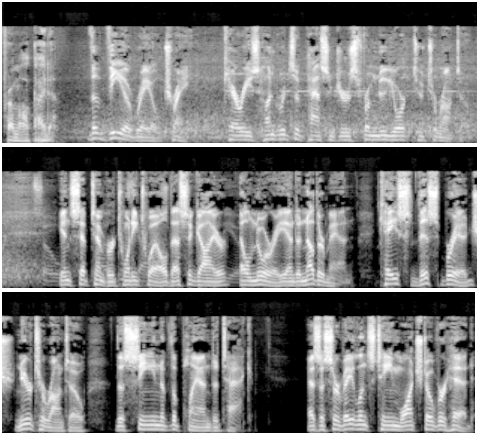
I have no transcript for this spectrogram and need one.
from Al Qaeda. The Via Rail train carries hundreds of passengers from New York to Toronto. In September 2012, Esseghaier, El Nouri, and another man cased this bridge near Toronto, the scene of the planned attack. As a surveillance team watched overhead,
